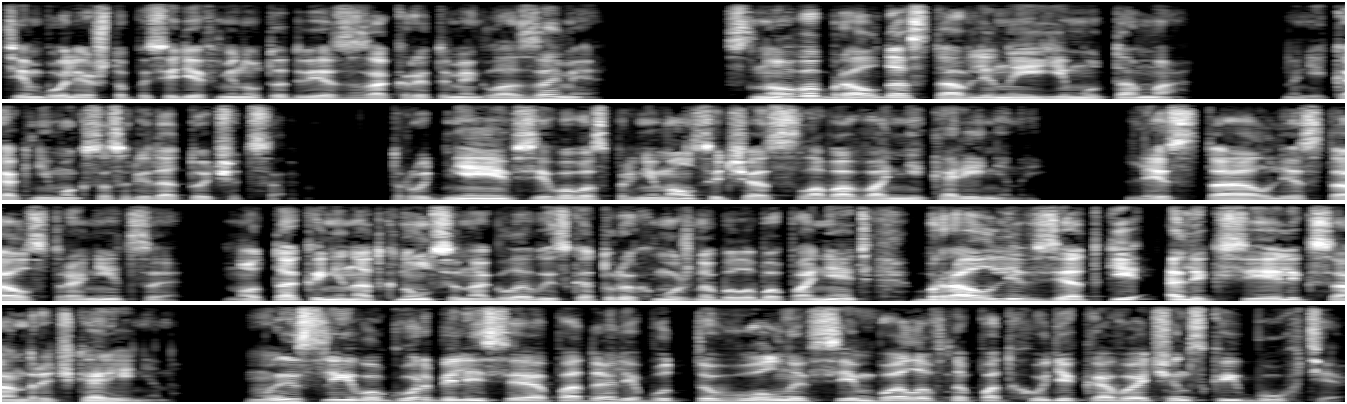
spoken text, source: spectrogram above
Тем более, что, посидев минуты две с закрытыми глазами, снова брал доставленные ему тома, но никак не мог сосредоточиться. Труднее всего воспринимал сейчас слова Ванни Карениной. Листал, листал страницы, но так и не наткнулся на главы, из которых можно было бы понять, брал ли взятки Алексей Александрович Каренин. Мысли его горбились и опадали, будто волны в семь баллов на подходе к Авачинской бухте.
